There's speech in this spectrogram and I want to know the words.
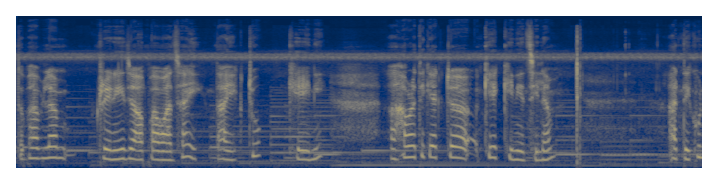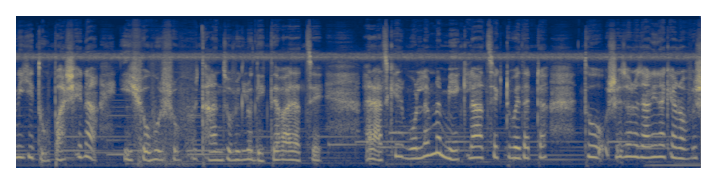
তো ভাবলাম ট্রেনেই যাওয়া পাওয়া যায়, তাই একটু খেয়ে নিই। হাওড়া থেকে একটা কেক কিনেছিলাম আর দেখুন যে দুপাশে না এই সবুজ সবুজ ধান জমিগুলো দেখতে পাওয়া যাচ্ছে। আর আজকের বললাম না মেঘলা আছে একটু ওয়েদারটা তো সেজন্য জানি না কেন বেশ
